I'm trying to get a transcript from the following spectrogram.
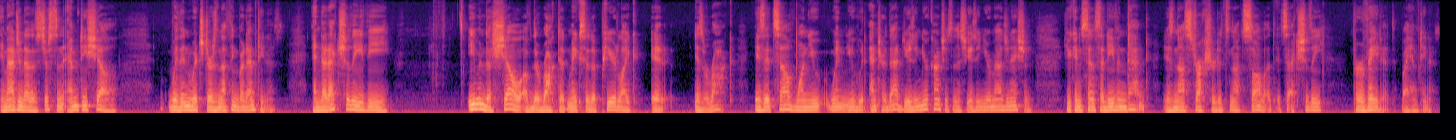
Imagine that it's just an empty shell within which there's nothing but emptiness. And that actually the even the shell of the rock that makes it appear like it is a rock is itself when you when you would enter that using your consciousness, using your imagination, you can sense that even that is not structured, it's not solid, it's actually pervaded by emptiness.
